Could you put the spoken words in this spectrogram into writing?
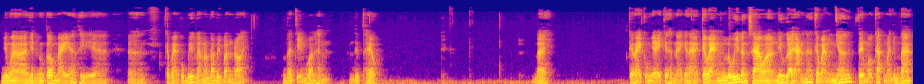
nhưng mà nhìn con tôm này thì các bạn cũng biết là nó đã bị bệnh rồi. Chúng ta chuyển qua cái hình hình tiếp theo. Đây. Cái này cũng vậy cái hình này cái này. Các bạn lưu ý lần sau à, nếu gửi ảnh á, các bạn nhớ tìm mọi cách mà chúng ta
